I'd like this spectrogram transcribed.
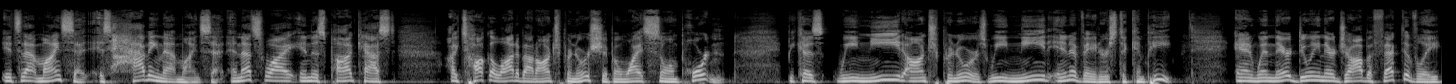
it's that mindset, is having that mindset. And that's why in this podcast, I talk a lot about entrepreneurship and why it's so important because we need entrepreneurs. We need innovators to compete. And when they're doing their job effectively,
